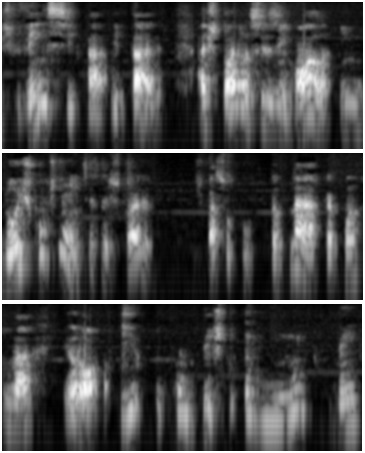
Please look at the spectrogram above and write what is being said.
vence a Itália. A história se desenrola em dois continentes, essa história de Faço Oculto, tanto na África quanto na Europa. E o contexto é muito bem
